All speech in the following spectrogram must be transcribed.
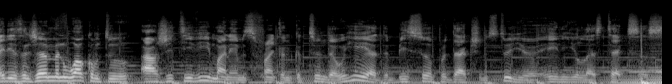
Ladies and gentlemen, welcome to RGTV. My name is Franklin Katunda. We're here at the Bissell Production Studio in Euless, Texas.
